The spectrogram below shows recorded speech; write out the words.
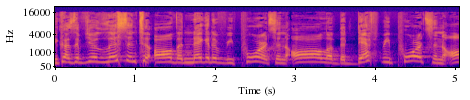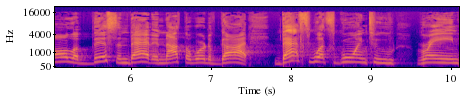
Because if you're listening to all the negative reports and all of the death reports and all of this and that and not the word of God, that's what's going to reign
